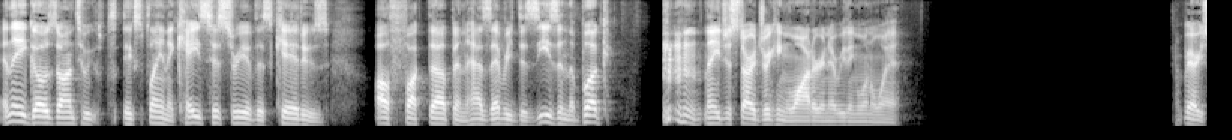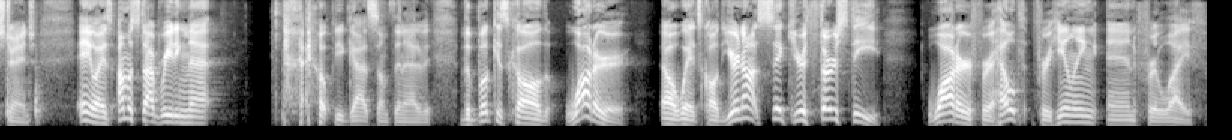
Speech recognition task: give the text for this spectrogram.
And then he goes on to ex- explain a case history of this kid who's all fucked up and has every disease in the book. then he just started drinking water and everything went away. Very strange. Anyways, I'm going to stop reading that. I hope you got something out of it. The book is called Water. Oh, wait, it's called You're Not Sick, You're Thirsty. Water for Health, for Healing, and for Life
